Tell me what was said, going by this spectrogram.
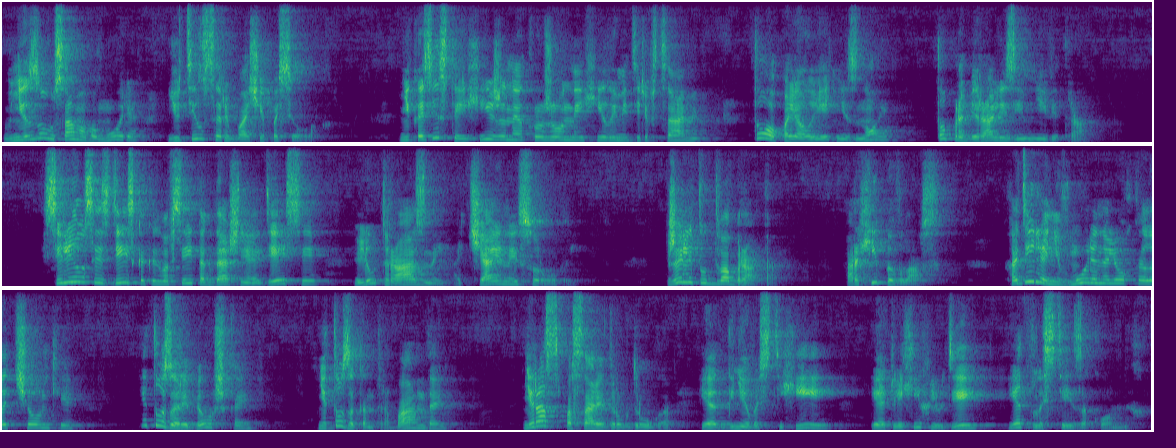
внизу у самого моря ютился рыбачий поселок. Неказистые хижины, окруженные хилыми деревцами, то опалял летний зной, то пробирали зимние ветра. Селился здесь, как и во всей тогдашней Одессе, люд разный, отчаянный и суровый. Жили тут два брата – Архип и Влас – Ходили они в море на легкой лодчонке, Не то за рыбешкой, не то за контрабандой. Не раз спасали друг друга и от гнева стихии, И от лихих людей, и от властей законных.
